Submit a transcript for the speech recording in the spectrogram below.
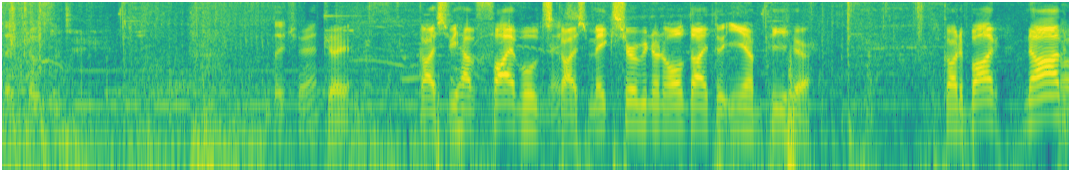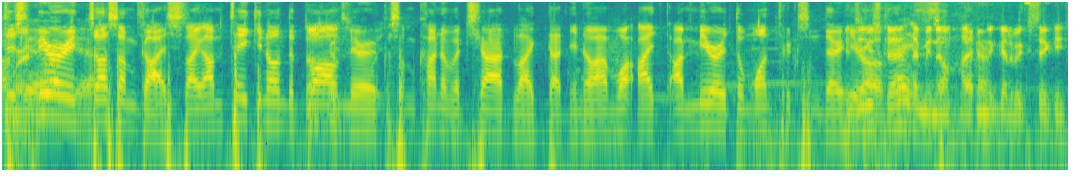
They close it. They try it? Okay. Guys, we have five ults, guys. Make sure we don't all die to EMP here. Got a bug? No, I'm oh, just Okay, mirroring okay. Jossam, guys. Like, I'm taking on the ball good. mirror because I'm kind of a chad like that. You know, I'm, wa- I, I mirrored the one tricks on their If you hero. use that, let me know. Some I better. can get a big sticky.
